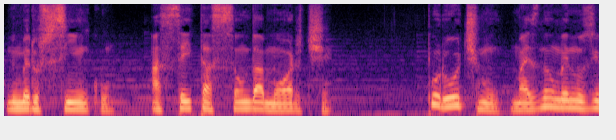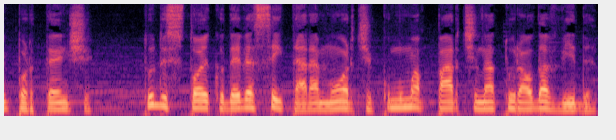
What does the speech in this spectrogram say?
Número 5. Aceitação da morte. Por último, mas não menos importante, todo estoico deve aceitar a morte como uma parte natural da vida.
